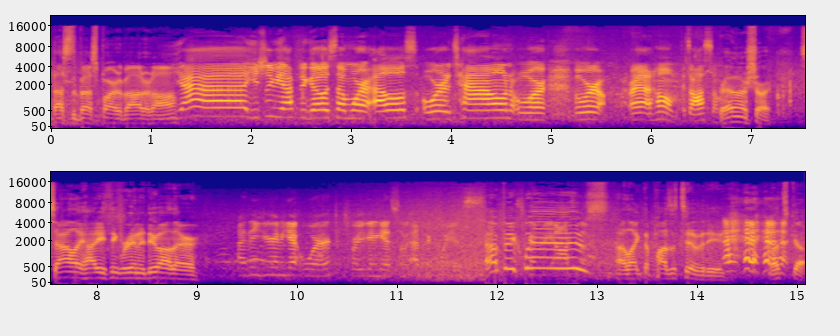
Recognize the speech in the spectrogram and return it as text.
That's the best part about it, huh? Yeah, usually we have to go somewhere else or to town or or we're right at home. It's awesome. Right on our shore. Sally, how do you think we're gonna do out there? I think you're gonna get worked, or you're gonna get some epic waves. Epic waves! I like the positivity. Let's go.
